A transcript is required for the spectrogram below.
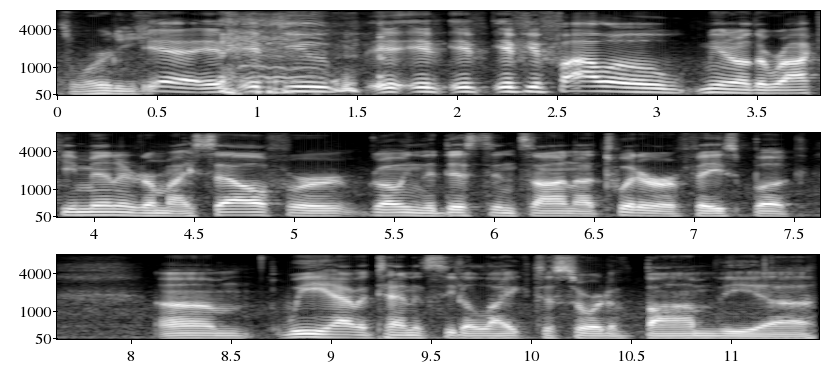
It's wordy. Yeah, if, if you if, if if you follow you know the Rocky Minute or myself or going the distance on uh, Twitter or Facebook, um, we have a tendency to like to sort of bomb the uh,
